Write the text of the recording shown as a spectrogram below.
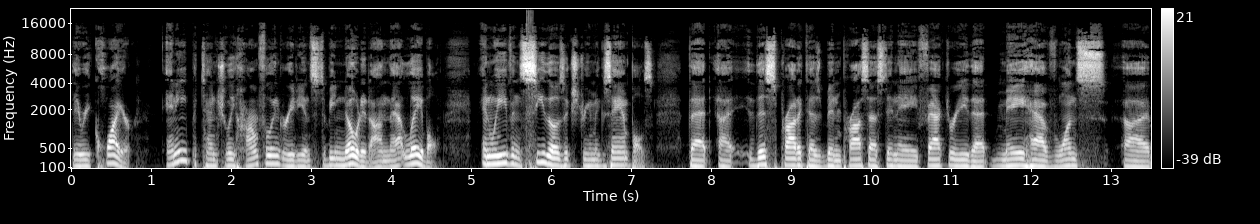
they require any potentially harmful ingredients to be noted on that label. And we even see those extreme examples that uh, this product has been processed in a factory that may have once uh,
